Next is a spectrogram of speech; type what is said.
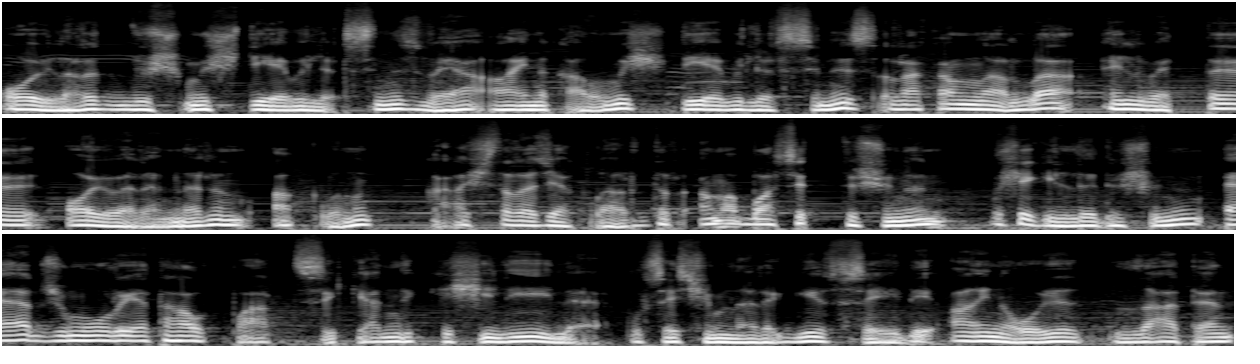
oyları düşmüş diyebilirsiniz veya aynı kalmış diyebilirsiniz. Rakamlarla elbette oy verenlerin aklını karıştıracaklardır ama basit düşünün, bu şekilde düşünün. Eğer Cumhuriyet Halk Partisi kendi kişiliğiyle bu seçimlere girseydi aynı oyu zaten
